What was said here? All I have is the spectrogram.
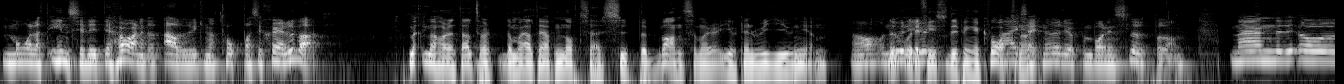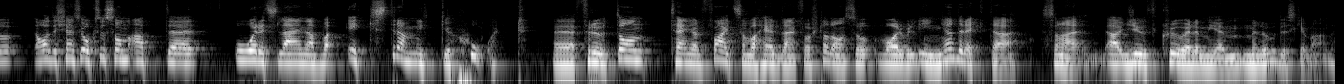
målat in sig lite i hörnet att aldrig kunna toppa sig själva. Men, men har det inte alltid varit, de har alltid haft något så här superband som har gjort en reunion. Ja, och nu är och det ju- finns ju typ inga kvar Nej, snart. exakt. Nu är det ju uppenbarligen slut på dem. Men, och, ja, det känns ju också som att eh, årets lineup var extra mycket hårt. Eh, förutom Ten Yard Fight som var headline första dagen så var det väl inga direkta sådana här ja, Youth Crew eller mer melodiska band.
